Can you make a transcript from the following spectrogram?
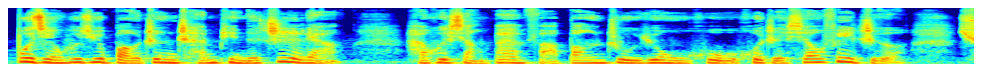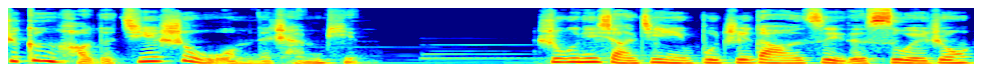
不仅会去保证产品的质量，还会想办法帮助用户或者消费者去更好的接受我们的产品。如果你想进一步知道自己的思维中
